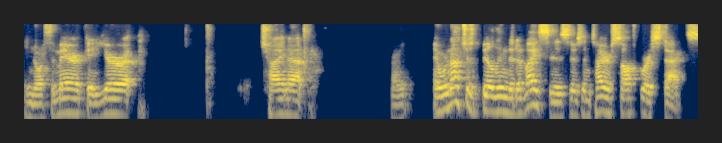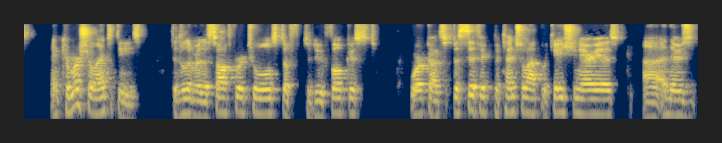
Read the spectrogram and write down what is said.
in North America, Europe, China, right? And we're not just building the devices, there's entire software stacks and commercial entities to deliver the software tools to, to do focused work on specific potential application areas. Uh, and there's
